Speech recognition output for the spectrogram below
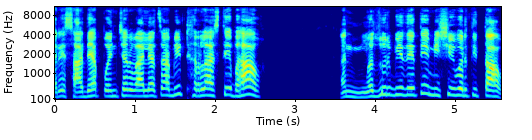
अरे साध्या पंचरवाल्याचा बी ठरला असते भाव. आणि मजूर बी देते मिशीवरती ताव.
